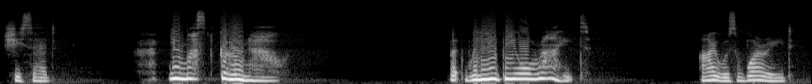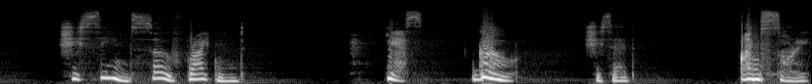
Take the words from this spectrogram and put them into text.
she said. You must go now. But will you be all right? I was worried. She seemed so frightened. Yes, go, she said. I'm sorry.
